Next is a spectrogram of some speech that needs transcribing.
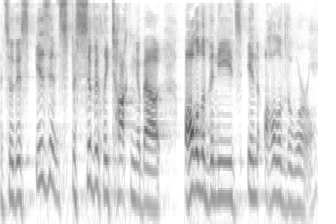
And so this isn't specifically talking about all of the needs in all of the world.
